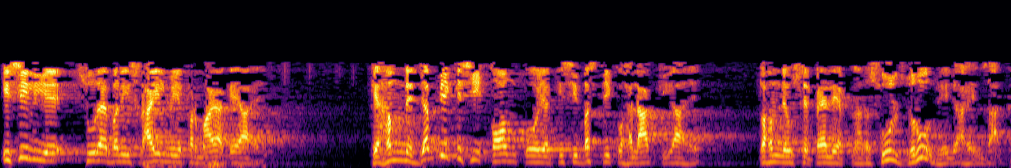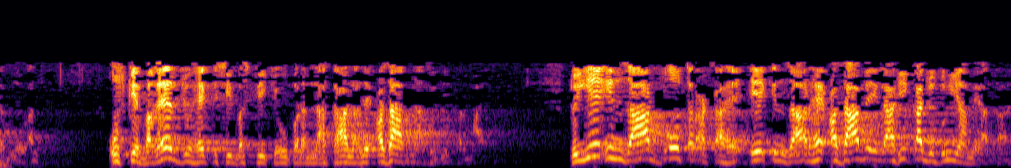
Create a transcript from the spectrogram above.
اسی لیے سورہ بنی اسرائیل میں یہ فرمایا گیا ہے کہ ہم نے جب بھی کسی قوم کو یا کسی بستی کو ہلاک کیا ہے، تو ہم نے اس سے پہلے اپنا رسول ضرور بھیجا ہے، انتظار کرنے والا۔ اس کے بغیر جو ہے کسی بستی کے اوپر اللہ تعالیٰ نے عذاب نازل نہیں فرمایا تو یہ انذار دو طرح کا ہے، ایک انذار ہے عذاب الہی کا جو دنیا میں آتا ہے،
